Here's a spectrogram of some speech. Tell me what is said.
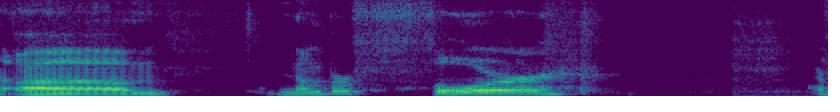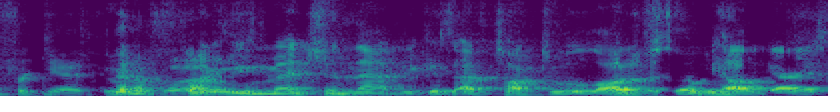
Um, number four, I forget. It's Who kind of was. funny you mentioned that because I've talked to a lot Oh, of the SoCal guys.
